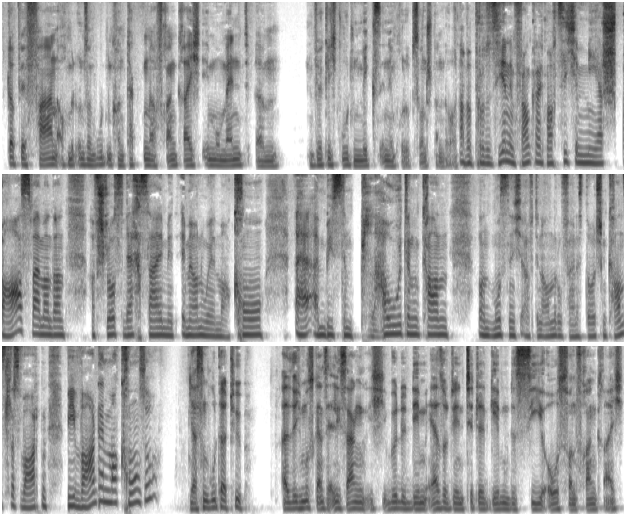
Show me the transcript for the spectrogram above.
Ich glaube, wir fahren auch mit unseren guten Kontakten nach Frankreich im Moment ähm, einen wirklich guten Mix in den Produktionsstandorten. Aber produzieren in Frankreich macht sicher mehr Spaß, weil man dann auf Schloss Versailles mit Emmanuel Macron äh, ein bisschen plaudern kann und muss nicht auf den Anruf eines deutschen Kanzlers warten. Wie war denn Macron so? Das ist ein guter Typ. Also ich muss ganz ehrlich sagen, ich würde dem eher so den Titel geben des CEOs von Frankreich.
